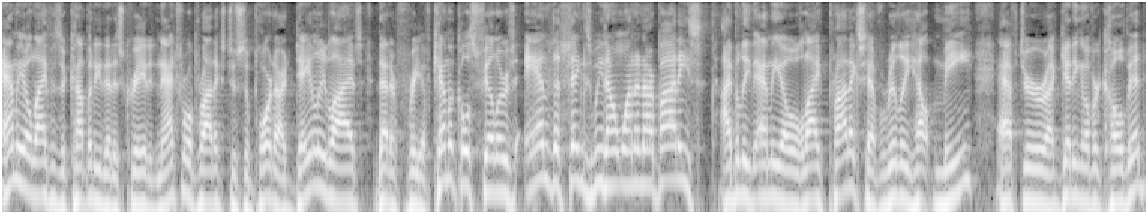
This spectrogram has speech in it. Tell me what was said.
Amio Life is a company that has created natural products to support our daily life lives that are free of chemicals, fillers, and the things we don't want in our bodies. I believe Amio Life products have really helped me after uh, getting over COVID.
